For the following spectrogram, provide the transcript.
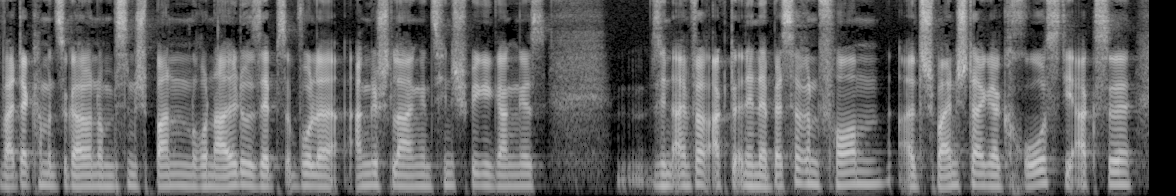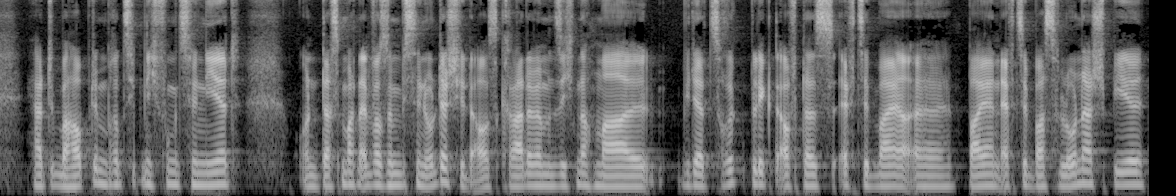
weiter kann man sogar noch ein bisschen spannen. Ronaldo, selbst obwohl er angeschlagen ins Hinspiel gegangen ist, sind einfach aktuell in der besseren Form als Schweinsteiger groß. Die Achse hat überhaupt im Prinzip nicht funktioniert. Und das macht einfach so ein bisschen den Unterschied aus. Gerade wenn man sich nochmal wieder zurückblickt auf das FC Bayern, äh, Bayern FC Barcelona Spiel.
